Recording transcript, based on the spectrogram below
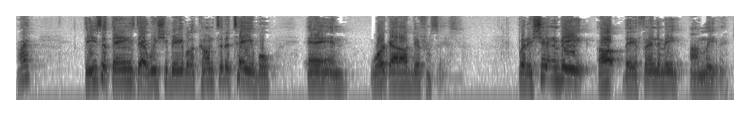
Right? These are things that we should be able to come to the table and work out our differences. But it shouldn't be, oh, they offended me, I'm leaving.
